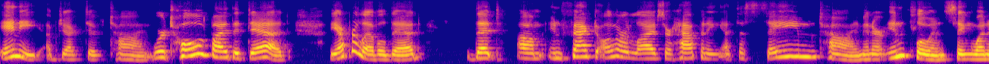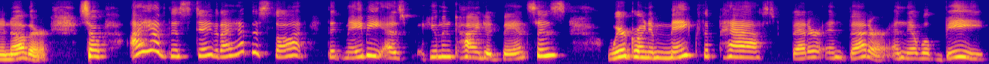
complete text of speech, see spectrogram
any objective time. We're told by the dead, the upper level dead, that um, in fact all our lives are happening at the same time and are influencing one another. So I have this, David, I have this thought that maybe as humankind advances, we're going to make the past better and better. And there will be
